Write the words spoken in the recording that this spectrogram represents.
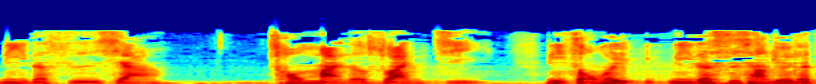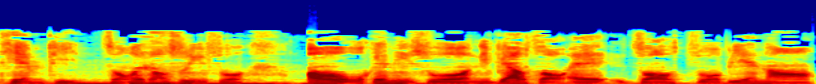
你的思想充满了算计。你总会，你的思想有一个天平，总会告诉你说：“哦，我跟你说，你不要走 A，走左边哦，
